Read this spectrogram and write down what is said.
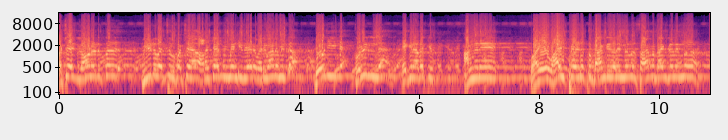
പക്ഷേ ലോൺ എടുത്ത് വീട് വെച്ചു. പക്ഷെ അത് അടയ്ക്കാൻ വേണ്ടി വേറെ വരുമാനമില്ല. ജോലിയില്ല. തൊഴിലില്ല. എങ്ങനെ അടയ്ക്കും? അങ്ങനെ വയ- വായ്പ എടുത്ത് ബാങ്കുകളിൽ നിന്ന് സഹകരണ ബാങ്കുകളിൽ നിന്ന്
